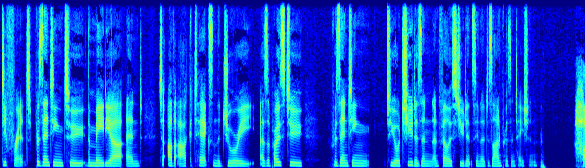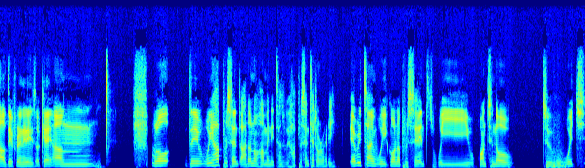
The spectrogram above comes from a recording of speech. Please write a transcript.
different presenting to the media and to other architects and the jury as opposed to presenting to your tutors and, and fellow students in a design presentation? How different it is. Okay. Um, well, the we have present. I don't know how many times we have presented already. Every time we're gonna present, we want to know to which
